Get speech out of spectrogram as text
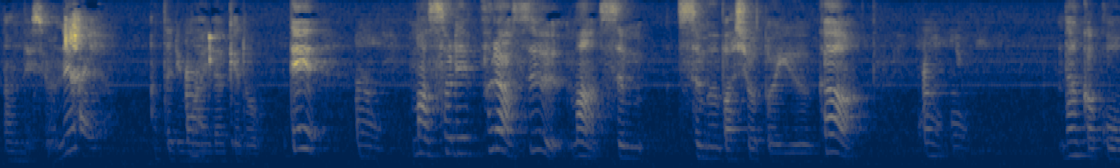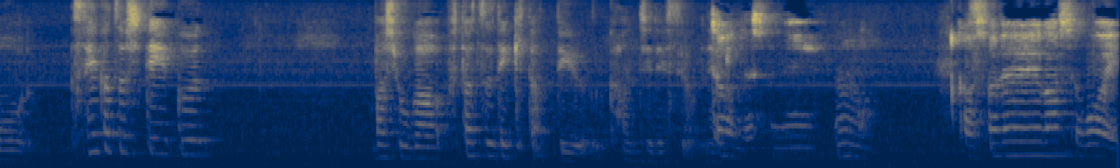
なんですよね、はい。当たり前だけど。でうん。まあそれプラス、まあ、住む住む場所というかうんうん。なんかこう生活していく場所が2つできたっていう感じですよね。そうですね。うん。だからそれがすごい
